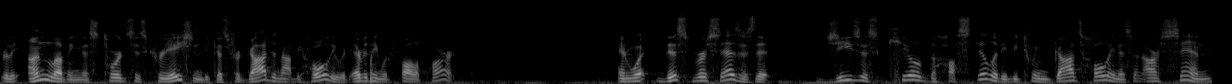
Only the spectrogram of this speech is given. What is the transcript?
really unlovingness towards his creation because for God to not be holy, would, everything would fall apart. And what this verse says is that Jesus killed the hostility between God's holiness and our sin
